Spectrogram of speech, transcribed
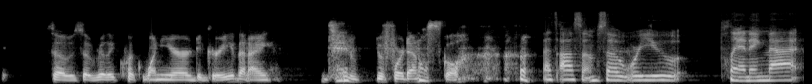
okay. So, it was a really quick one year degree that I did before dental school. That's awesome. So were you planning that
